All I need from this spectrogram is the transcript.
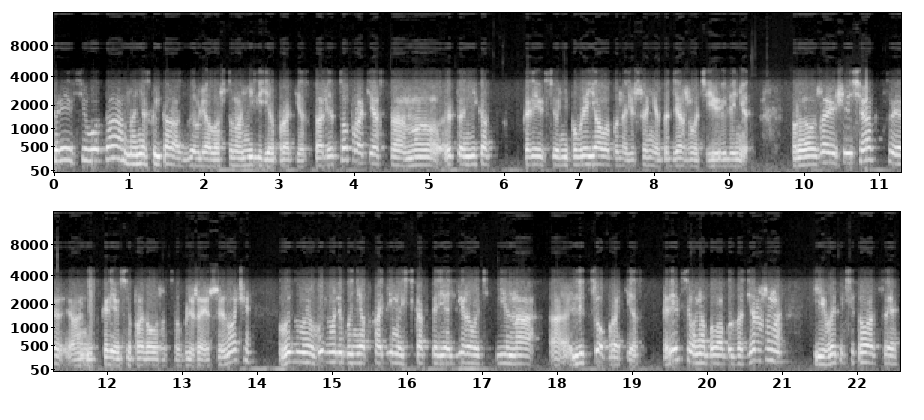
Скорее всего, да. Она несколько раз заявляла, что она не лидер протеста, а лицо протеста, но это никак, скорее всего, не повлияло бы на решение, задерживать ее или нет. Продолжающиеся акции, они, скорее всего, продолжатся в ближайшие ночи, вызвали, вызвали бы необходимость как-то реагировать и на э, лицо протеста. Скорее всего, она была бы задержана, и в этой ситуации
